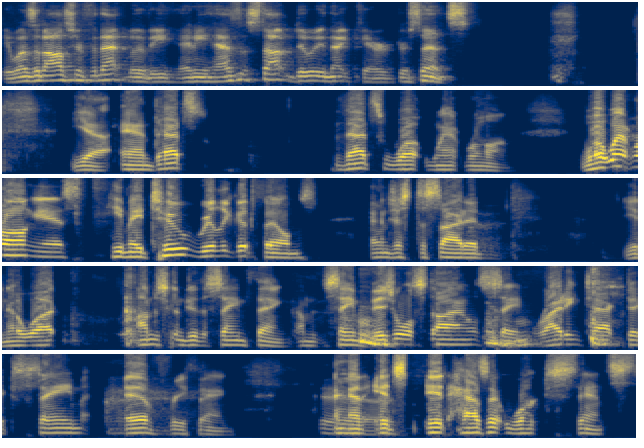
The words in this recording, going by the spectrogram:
He was an Oscar for that movie, and he hasn't stopped doing that character since. Yeah, and that's that's what went wrong. What went wrong is he made two really good films and just decided, you know what? I'm just going to do the same thing. I'm the same visual style, same writing tactics, same everything. And it's it hasn't worked since.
